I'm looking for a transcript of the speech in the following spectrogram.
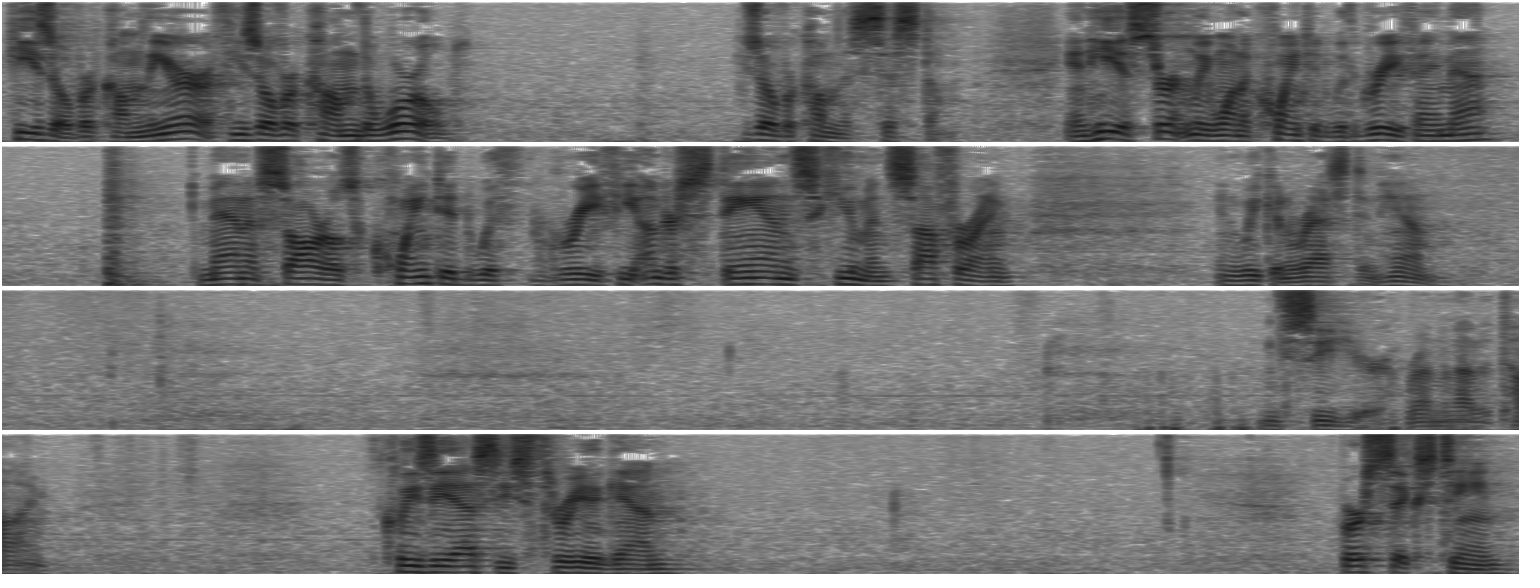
He's overcome the earth, He's overcome the world, He's overcome the system. And He is certainly one acquainted with grief, amen? man of sorrows, acquainted with grief. He understands human suffering, and we can rest in him. Let's see here, running out of time. Ecclesiastes 3 again. Verse 16.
